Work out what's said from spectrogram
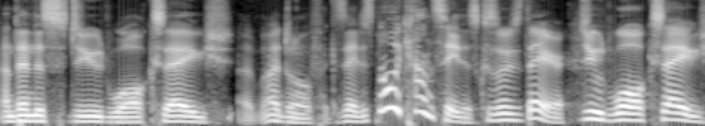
and then this dude walks out. I don't know if I can say this. No, I can't say this because I was there. Dude walks out,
